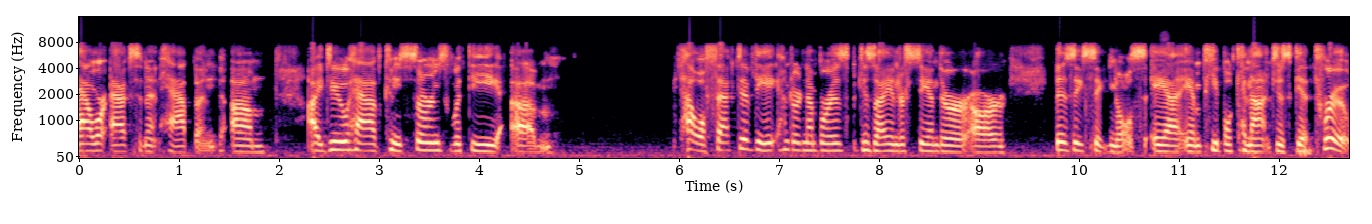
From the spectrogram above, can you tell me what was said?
our accident happened. Um, I do have concerns with the um, how effective the 800 number is because I understand there are busy signals and, and people cannot just get through.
